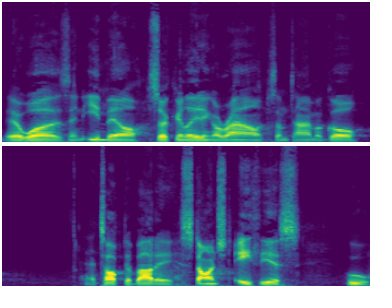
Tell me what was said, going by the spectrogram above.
There was an email circulating around some time ago that talked about a staunch atheist who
